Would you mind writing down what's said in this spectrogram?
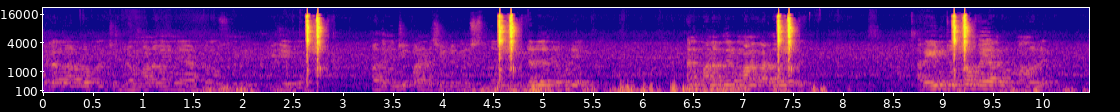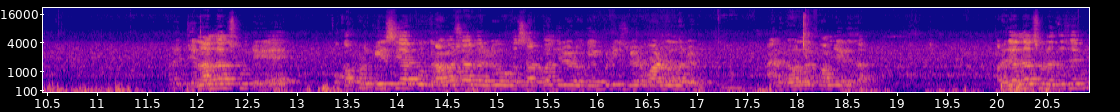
తెలంగాణలో మంచి బ్రహ్మాండమైన న్యాయం వస్తుంది బీజేపీ. పది నుంచి పన్నెండు సీట్లు గెలుస్తుంది ఇంటెలిజెంట్ కూడా చెప్తుంది కానీ మనకు తెలియదు మనకు అర్థమవుతుంది అరే ఏం చూస్తాం పోయి అనుకుంటు మనలే అరే జనాలు దాచుకుంటే ఒకప్పుడు కేసీఆర్కు గ్రామ శాఖ లేడు ఒక సర్పంచ్ లేడు ఒక ఎంపీటీసీ లేడు వాడు లేడు. ఆయన గవర్నమెంట్ ఫామ్ చేయలేదా? ప్రజలు దాచుకుంటే ఎంతసేపు?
